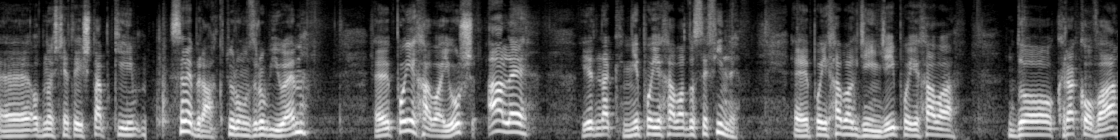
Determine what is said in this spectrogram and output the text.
e, odnośnie tej sztabki srebra, którą zrobiłem, e, pojechała już, ale jednak nie pojechała do Sefiny. E, pojechała gdzie indziej, pojechała do Krakowa,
